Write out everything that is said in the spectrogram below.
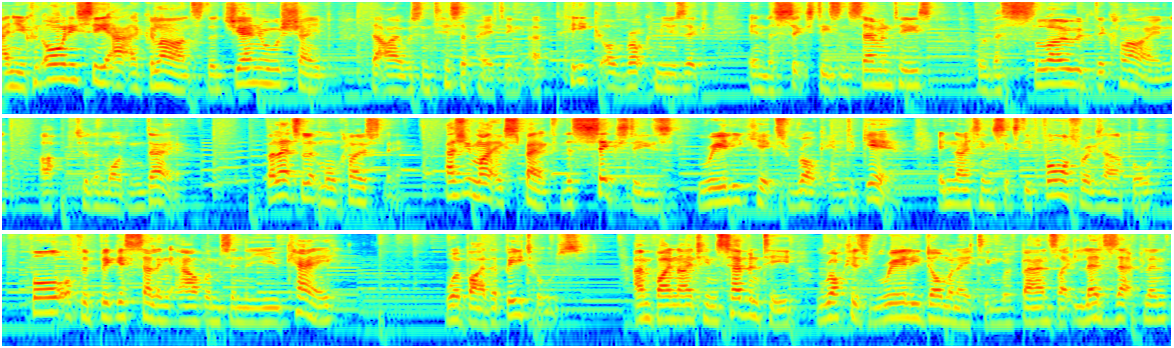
And you can already see at a glance the general shape that I was anticipating a peak of rock music in the 60s and 70s with a slow decline up to the modern day. But let's look more closely. As you might expect, the 60s really kicks rock into gear. In 1964, for example, four of the biggest selling albums in the UK were by the Beatles. And by 1970, rock is really dominating with bands like Led Zeppelin,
